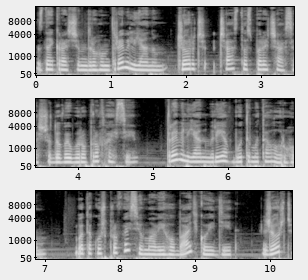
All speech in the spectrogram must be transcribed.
З найкращим другом Тревільяном Джордж часто сперечався щодо вибору професії. Тревільян мріяв бути металургом, бо таку ж професію мав його батько і дід. Джордж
